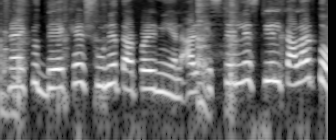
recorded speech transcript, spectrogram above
আপনারা একটু দেখে শুনে তারপরে নিয়েন আর স্টেনলেস স্টিল কালার তো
